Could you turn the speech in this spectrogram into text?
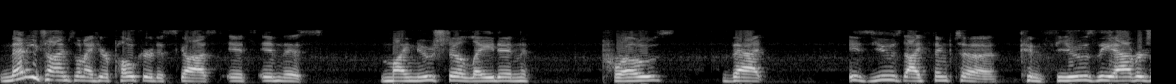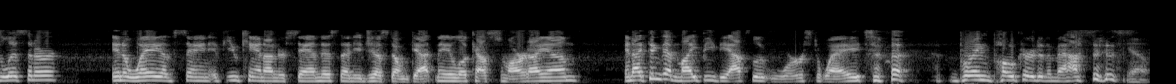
Many times when I hear poker discussed, it's in this minutia laden prose that is used, I think, to confuse the average listener in a way of saying, if you can't understand this, then you just don't get me. Look how smart I am. And I think that might be the absolute worst way to bring poker to the masses. Yeah.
